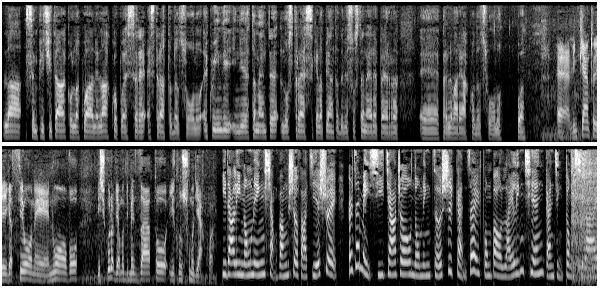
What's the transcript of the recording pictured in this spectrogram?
la semplicità con la quale l'acqua può essere estratta dal suolo e quindi indirettamente lo stress che la pianta deve sostenere per eh, prelevare acqua dal suolo. Eh, l'impianto di irrigazione nuovo Di sicuro abbiamo dimezzato il consumo di acqua. 意大利农民想方设法节水，而在美西加州，农民则是赶在风暴来临前赶紧动起来。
